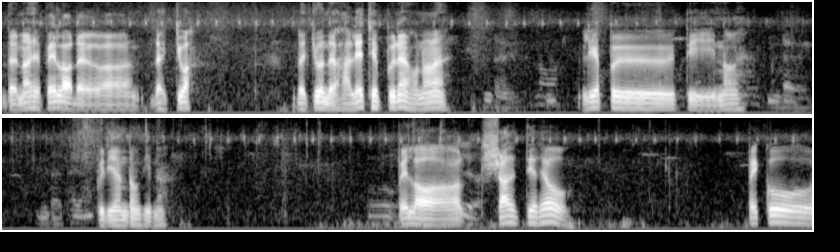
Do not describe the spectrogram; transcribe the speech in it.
Để nó sẽ phải lò để để chua. Để chua để hà liếc chơi bự này của nó này liếc bự tỷ nó này bự đi ăn đông thì nó phải lò sát tiếp theo bé cô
